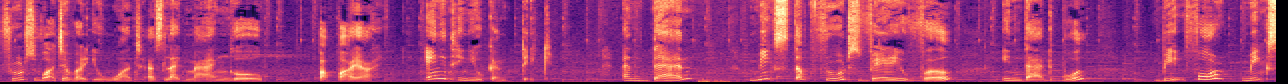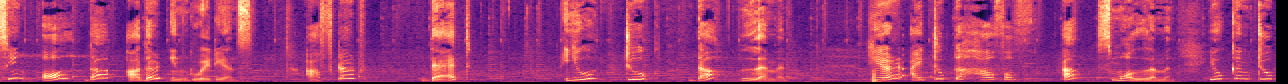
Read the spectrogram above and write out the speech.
fruits whatever you want as like mango papaya anything you can take. And then mix the fruits very well in that bowl before mixing all the other ingredients. After that you took the lemon. Here i took the half of a small lemon. You can took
